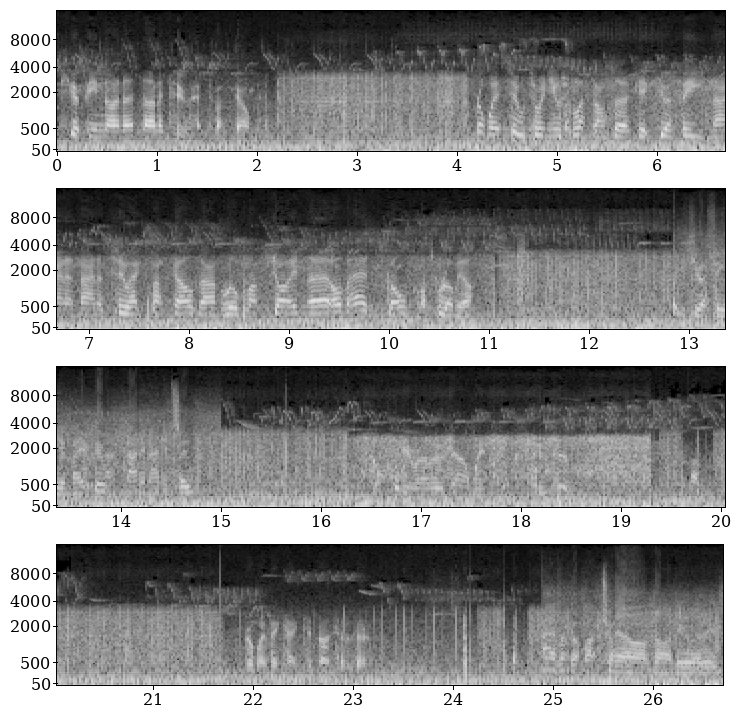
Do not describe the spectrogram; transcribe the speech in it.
QFE 992 uh, uh, hectopascal. Runway 22 in use for left hand circuit, QFE 9 at 9 at 2 hectopascals, and we'll plan to join uh, overhead. Golf Oscar Romeo. Put your QFE in, mate. 992. Continue Romeo, downwind 22. Runway vacated 970. I haven't got that No, traffic. I've no idea where it is.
